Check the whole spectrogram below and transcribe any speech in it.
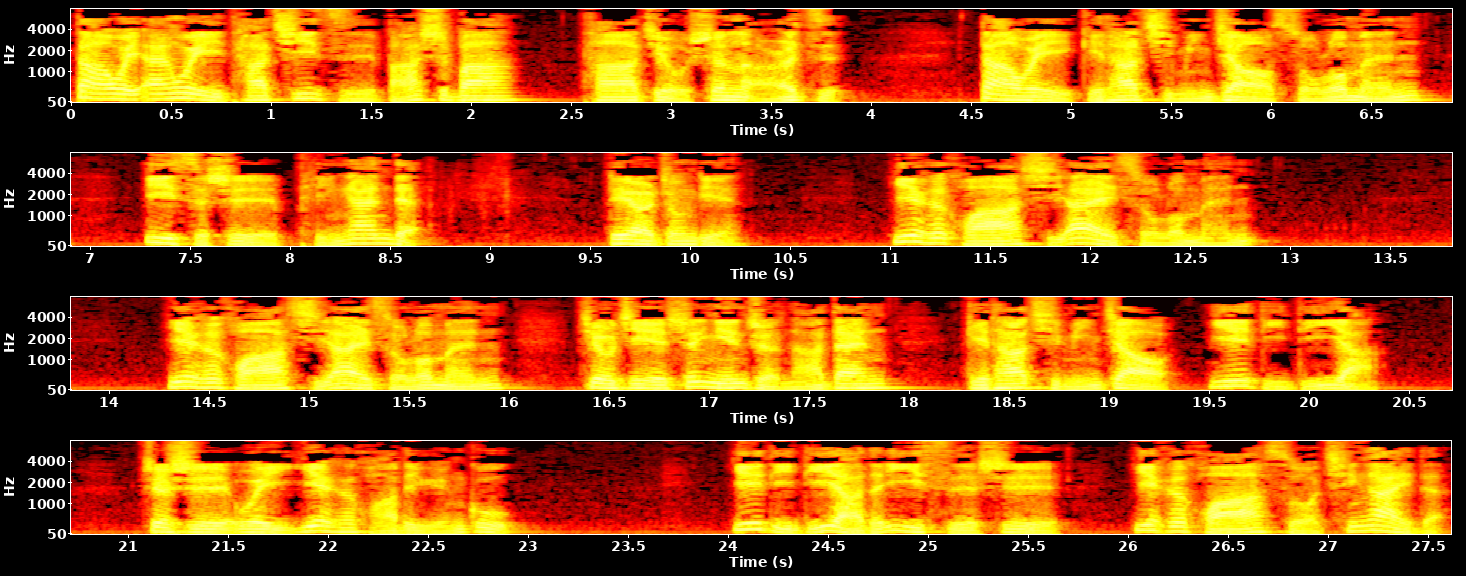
大卫安慰他妻子拔十八，他就生了儿子。大卫给他起名叫所罗门，意思是平安的。第二终点。耶和华喜爱所罗门。耶和华喜爱所罗门，就借申言者拿单给他起名叫耶底迪亚，这是为耶和华的缘故。耶底迪亚的意思是耶和华所亲爱的。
